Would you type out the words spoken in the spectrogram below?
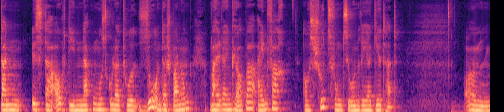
dann ist da auch die Nackenmuskulatur so unter Spannung, weil dein Körper einfach aus Schutzfunktion reagiert hat. Ähm,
